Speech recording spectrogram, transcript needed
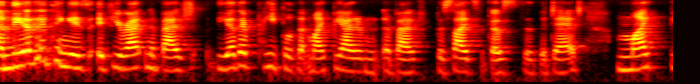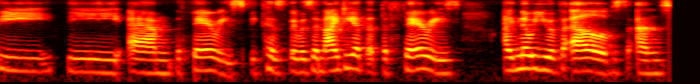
and the other thing is, if you're out and about, the other people that might be out and about besides the ghosts of the dead might be the um the fairies, because there was an idea that the fairies. I know you have elves, and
